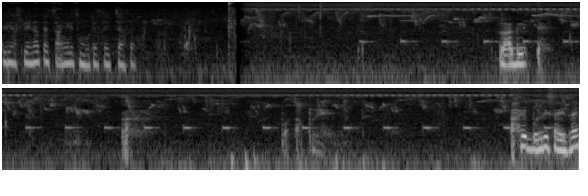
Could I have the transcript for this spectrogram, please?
पण असली ना तर चांगलीच मोठ्या साईजची असतात लागली. आहे बरी साईज आहे.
